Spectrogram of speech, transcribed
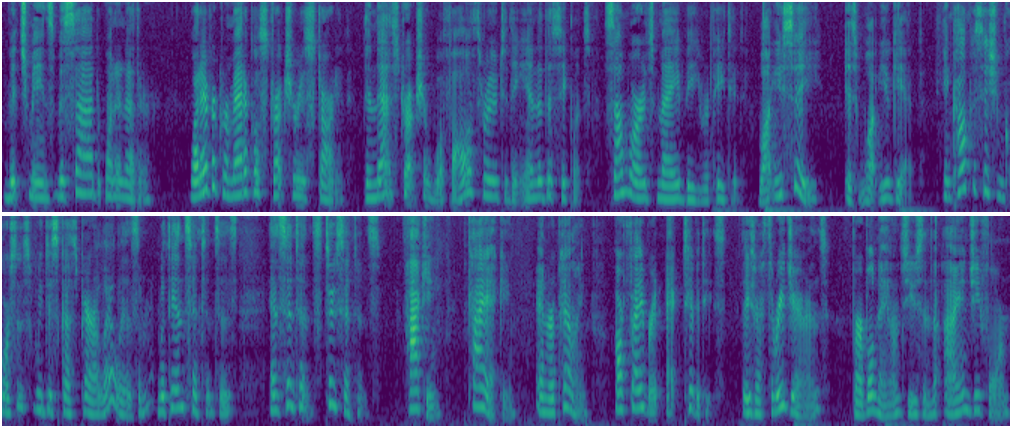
which means beside one another. Whatever grammatical structure is started, then that structure will follow through to the end of the sequence. Some words may be repeated. What you see is what you get. In composition courses, we discuss parallelism within sentences and sentence to sentence. Hiking, kayaking, and rappelling are favorite activities. These are three gerunds, verbal nouns using the ing form,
